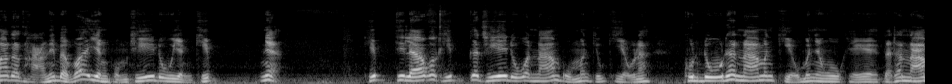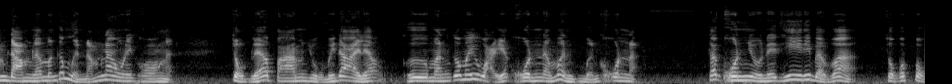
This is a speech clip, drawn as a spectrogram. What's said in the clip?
มาตรฐานที่แบบว่าอย่างผมชี้ดูอย่างคลิป เนี่ยคลิปที่แล้วก็คลิปก็ชี้ให้ดูว่าน้ำผมมันเขียวๆนะ คุณดูถ้าน้ำมันเขียวมันยังโอเค แต่ถ้าน้ำดำแล้วมันก็เหมือนน้ำเน่าในคลองอะ่ะ จบแล้วปลามันอยู่ไม่ได้แล้ว คือมันก็ไม่ไหวอะคนอะ่ะเหมือนเหมือนคนอะ่ะ ถ้าคนอยู่ในที่ที่แบบว่าสกปรก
